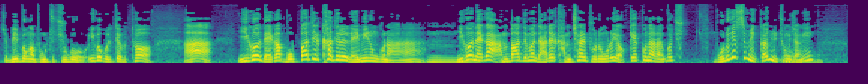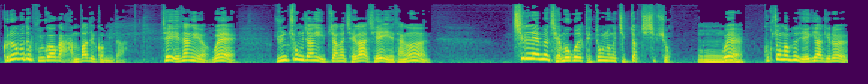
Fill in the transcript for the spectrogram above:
저 밀봉한 봉투 주고 이거 볼 때부터 아 이거 내가 못 받을 카드를 내미는구나. 음. 이거 내가 안 받으면 나를 감찰 불응으로 엮겠구나라는 거 주- 모르겠습니까 윤 총장이? 음. 그럼에도 불구하고 안 받을 겁니다. 제 예상이에요. 왜? 윤 총장의 입장은 제가 제 예상은 칠려면 제목을 대통령이 직접 치십시오. 음. 왜? 국정감사 얘기하기를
